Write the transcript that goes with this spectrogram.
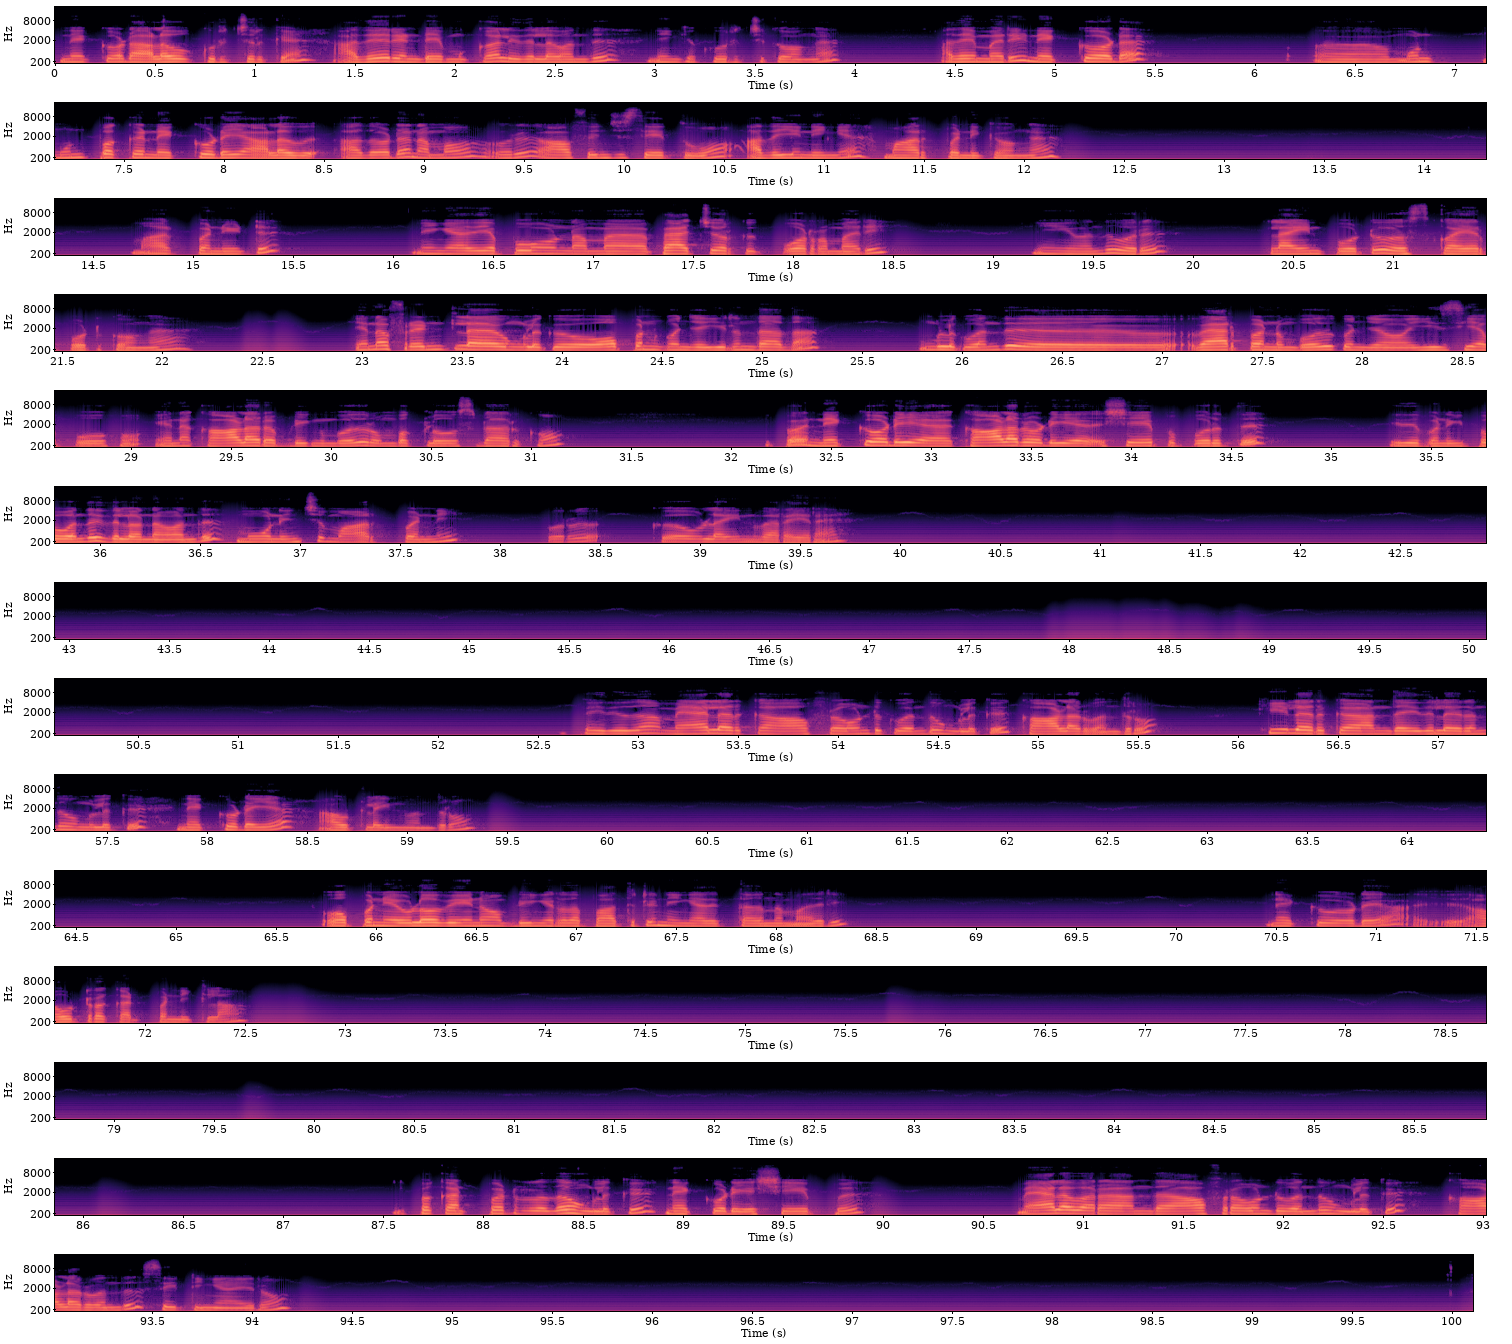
நெக்கோட அளவு குறிச்சிருக்கேன். அதே ரெண்டே முக்கால் இதில் வந்து நீங்கள் குறிச்சிக்கோங்க. அதே மாதிரி நெக்கோட முன் முன்பக்க நெக்குடைய அளவு. அதோட நம்ம ஒரு ஆஃப் இன்ச்சு சேர்த்துவோம். அதையும் நீங்கள் மார்க் பண்ணிக்கோங்க. மார்க் பண்ணிவிட்டு நீங்கள் அது எப்போவும் நம்ம பேட்ச் ஒர்க்குக்கு போடுற மாதிரி நீங்கள் வந்து ஒரு லைன் போட்டு ஒரு ஸ்கொயர் போட்டுக்கோங்க. ஏன்னா ஃப்ரண்ட்டில் உங்களுக்கு ஓப்பன் கொஞ்சம் இருந்தால் தான் உங்களுக்கு வந்து வேர் பண்ணும்போது கொஞ்சம் ஈஸியாக போகும். ஏன்னா காலர் அப்படிங்கும்போது ரொம்ப க்ளோஸ்டாக இருக்கும். இப்போ நெக்கோடைய காலருடைய ஷேப்பை பொறுத்து இது பண்ணி. இப்போ வந்து இதில் நான் வந்து மூணு இன்ச்சு மார்க் பண்ணி ஒரு கேர்வ் லைன் வரைகிறேன். இப்போ இதுதான் மேலே இருக்க ஆஃப் ரவுண்டுக்கு வந்து உங்களுக்கு காலர் வந்துடும் கீழே இருக்க அந்த இதில் இருந்து உங்களுக்கு நெக்குடைய அவுட்லைன் வந்துடும் ஓப்பன் எவ்வளோ வேணும் அப்படிங்கிறத பார்த்துட்டு நீங்கள் அதுக்கு தகுந்த மாதிரி நெக்கோடைய அவுட்டரை கட் பண்ணிக்கலாம். இப்போ கட் பண்ணுறது உங்களுக்கு நெக்கோடைய ஷேப்பு மேலே வர அந்த ஆஃப் ரவுண்டு வந்து உங்களுக்கு காலர் வந்து சீட்டிங் ஆயிரும்.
